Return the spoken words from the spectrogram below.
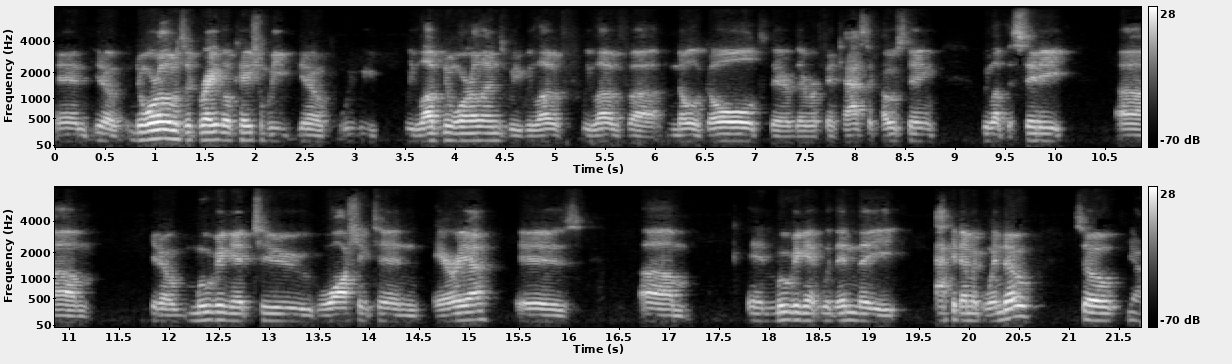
and you know, New Orleans is a great location. We you know we, we, we love New Orleans. We, we love we love uh, Nola Gold. They're they were fantastic hosting. We love the city. Um, you know, moving it to Washington area is um, and moving it within the academic window so yeah.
